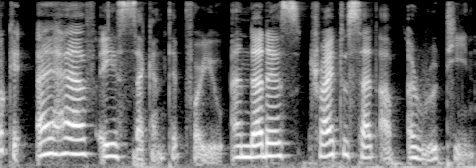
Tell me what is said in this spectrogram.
Okay, I have a second tip for you, and that is try to set up a routine.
